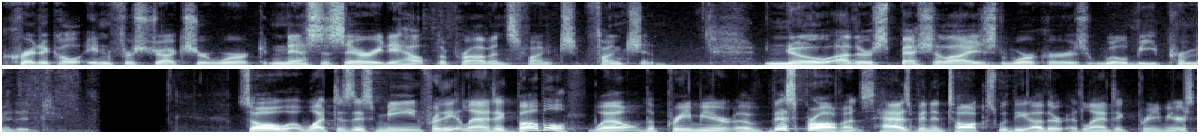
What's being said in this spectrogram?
critical infrastructure work necessary to help the province func function, no other specialized workers will be permitted. So, what does this mean for the Atlantic bubble? Well, the Premier of this province has been in talks with the other Atlantic premiers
